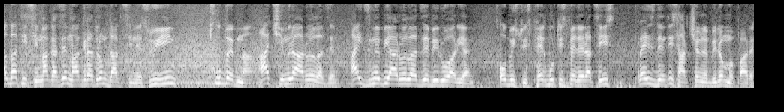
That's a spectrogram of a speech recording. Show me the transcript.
ალბათ ისი მაგაზე მაგრად რომ დაგცინეს. ვინ? ტუბებმა, აჩიმრა არველაძემ. აი ძმები არველაძები რო არიან. კობისთვის ფეხბურთის ფედერაციის პრეზიდენტის არჩევნები რომ მოპარე.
